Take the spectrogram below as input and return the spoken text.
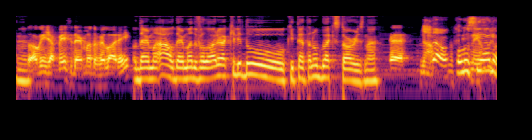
É. Alguém já fez? O da irmã do velório aí? O da irmã, ah, o da irmã do velório é aquele do. que tenta no Black Stories, né? É. Não, não. o Luciano,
